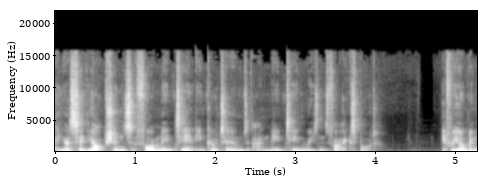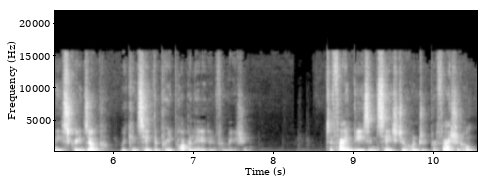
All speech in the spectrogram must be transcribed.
and you'll see the options for Maintain Incoterms and Maintain Reasons for Export. If we open these screens up, we can see the pre-populated information. To find these in Sage 200 Professional,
